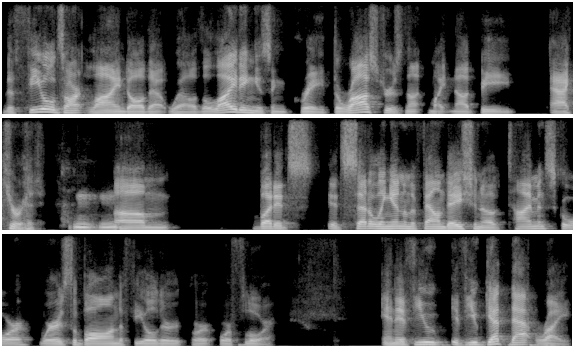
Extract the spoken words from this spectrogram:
the fields aren't lined all that well. The lighting isn't great. The rosters not might not be accurate. Mm-hmm. Um, but it's it's settling in on the foundation of time and score. Where's the ball on the field or or, or floor? And if you if you get that right,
